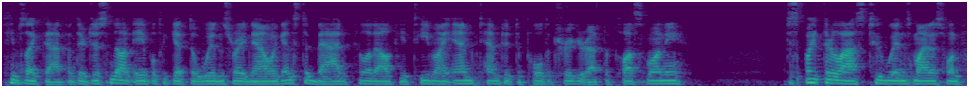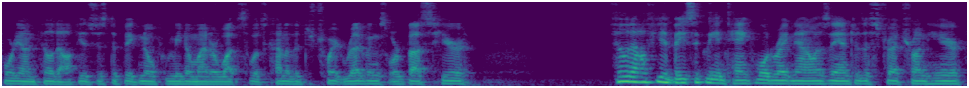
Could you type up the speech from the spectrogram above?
teams like that, but they're just not able to get the wins right now against a bad Philadelphia team. I am tempted to pull the trigger at the plus money despite their last two wins, minus 140 on Philadelphia is just a big no for me no matter what. So it's kind of the Detroit Red Wings or bust here. Philadelphia basically in tank mode right now as they enter the stretch run here,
